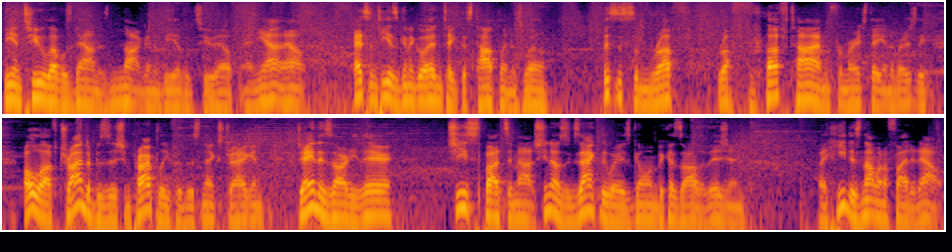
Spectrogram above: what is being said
being two levels down is not going to be able to help. And yeah, now S&T is going to go ahead and take this top lane as well. This is some rough, rough, rough time for Murray State University. Olaf trying to position properly for this next dragon. Janna is already there. She spots him out. She knows exactly where he's going because of all the vision. But he does not want to fight it out.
